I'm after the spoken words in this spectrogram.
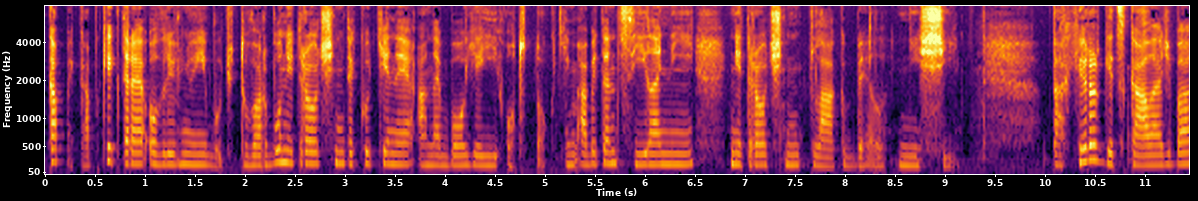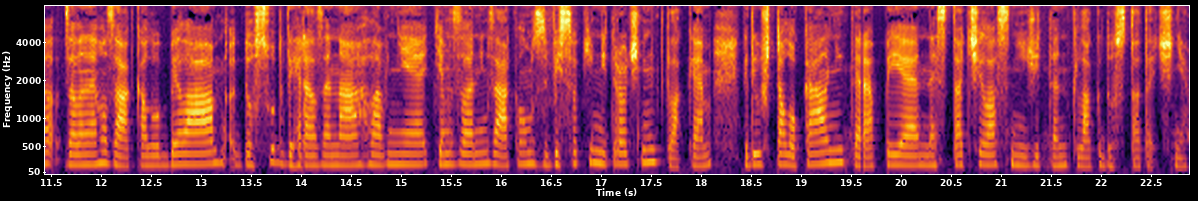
kape kapky, které ovlivňují buď tvorbu nitroční tekutiny, anebo její odtok, tím, aby ten cílený nitroční tlak byl nižší ta chirurgická léčba zeleného zákalu byla dosud vyhrazená hlavně těm zeleným zákalům s vysokým nitročním tlakem, kdy už ta lokální terapie nestačila snížit ten tlak dostatečně.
